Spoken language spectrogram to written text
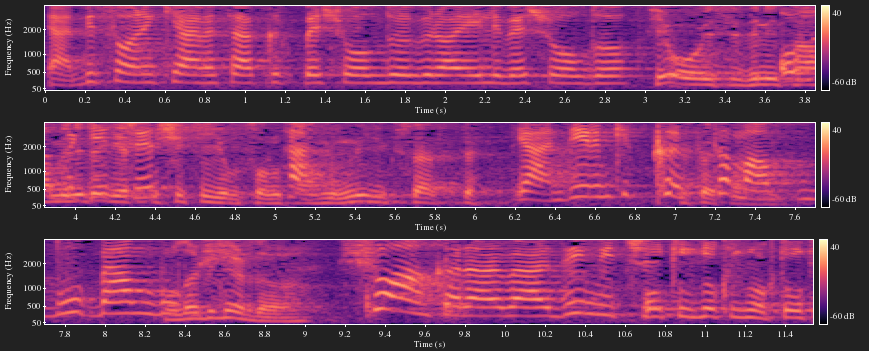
Yani bir sonraki ay mesela 45 oldu öbür ay 55 oldu. Ki OECD'nin Onu da tahmini de geçin. 72 yıl sonu Ha. tahminini yükseltti. Yani diyelim ki 40 Tüfe tamam bu ben bu Olabilirdi o. şu an karar verdiğim için 39.33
